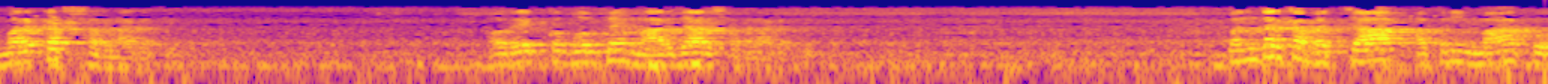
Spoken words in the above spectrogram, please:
मरकट शरणागति। और एक को बोलते हैं मारजार शरणागति। बंदर का बच्चा अपनी माँ को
